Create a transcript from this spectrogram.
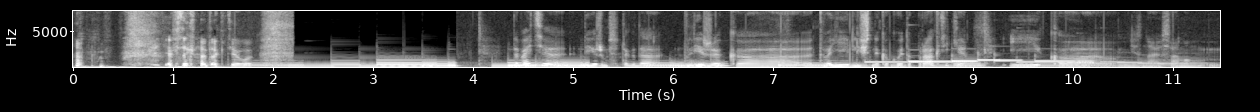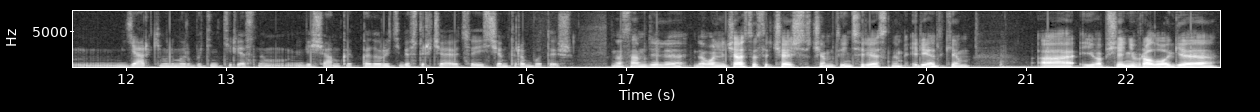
Я всегда так делаю. Давайте движемся тогда ближе к твоей личной какой-то практике и к, не знаю, самым ярким или, может быть, интересным вещам, которые тебе встречаются и с чем ты работаешь. На самом деле, довольно часто встречаешься с чем-то интересным и редким, а, и вообще неврология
